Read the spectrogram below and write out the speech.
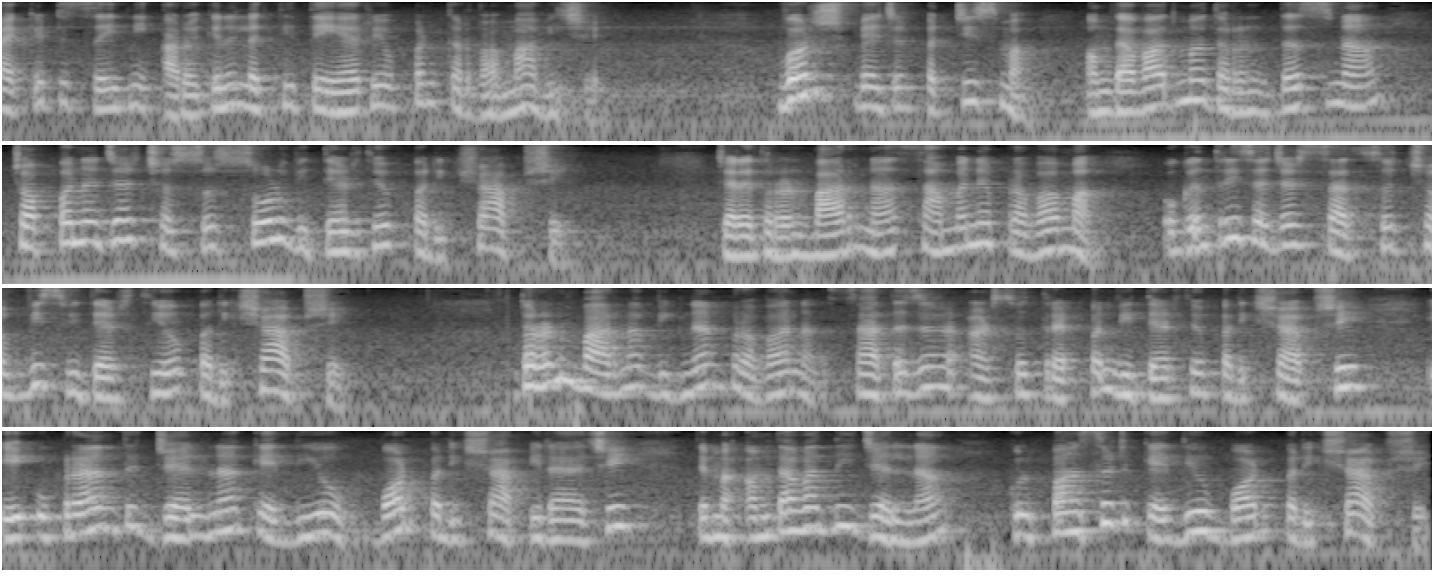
પેકેટ સહિતની આરોગ્યને લગતી તૈયારીઓ પણ કરવામાં આવી છે. વર્ષ બે હજાર પચીસમાં અમદાવાદમાં ધોરણ દસના ચોપન હજાર છસો સોળ વિદ્યાર્થીઓ પરીક્ષા આપશે. જ્યારે ધોરણ બારના સામાન્ય પ્રવાહમાં ઓગણત્રીસ હજાર સાતસો છવ્વીસ વિદ્યાર્થીઓ પરીક્ષા આપશે. ધોરણ બારના વિજ્ઞાન પ્રવાહના સાત હજાર આઠસો ત્રેપન વિદ્યાર્થીઓ પરીક્ષા આપશે. એ ઉપરાંત જેલના કેદીઓ બોર્ડ પરીક્ષા આપી રહ્યા છે. તેમાં અમદાવાદની જેલના કુલ પાસઠ કેદીઓ બોર્ડ પરીક્ષા આપશે.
